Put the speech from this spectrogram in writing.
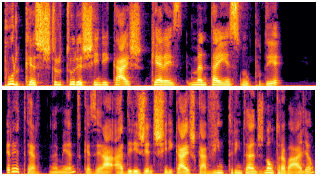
porque as estruturas sindicais querem mantêm-se no poder eternamente, quer dizer, há, há, dirigentes sindicais que há 20, 30 anos não trabalham,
